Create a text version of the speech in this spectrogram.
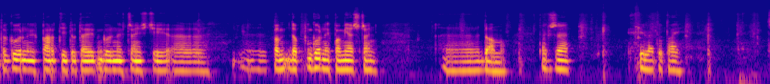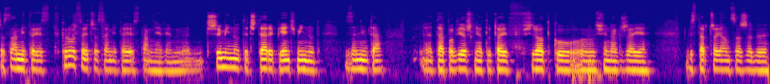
do górnych partii, tutaj górnych części, e, e, do górnych pomieszczeń domu. Także chwilę tutaj Czasami to jest krócej, czasami to jest tam, nie wiem, 3 minuty, 4, 5 minut, zanim ta, ta powierzchnia tutaj w środku e, się nagrzeje wystarczająco, żeby,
